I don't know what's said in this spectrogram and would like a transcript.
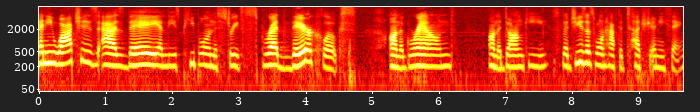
And he watches as they and these people in the streets spread their cloaks on the ground, on the donkey, so that Jesus won't have to touch anything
